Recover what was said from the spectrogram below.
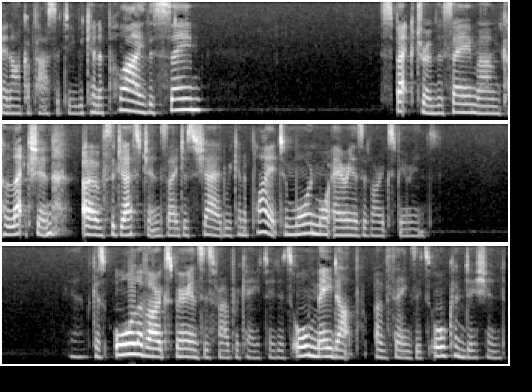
in our capacity, we can apply the same spectrum, the same um, collection of suggestions I just shared, we can apply it to more and more areas of our experience. Yeah, because all of our experience is fabricated, it's all made up of things, it's all conditioned.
